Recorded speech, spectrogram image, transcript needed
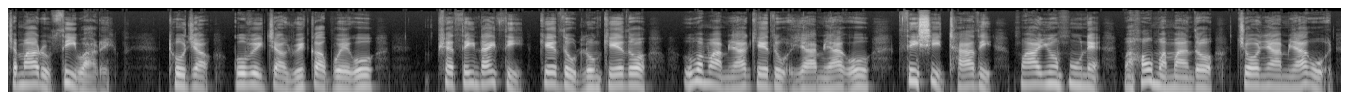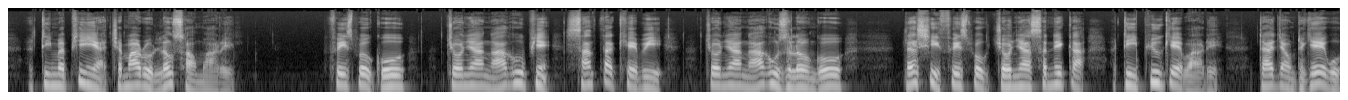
ကျမတို့သိပါတယ်ထို့ကြောင့် COVID ကြောင့်ရွေးကောက်ပွဲကို ဖျက်သိမ်းလိုက်သည့်ကဲ့သို့လွန်ကဲသောဥပမာများကဲ့သို့အရာများကို သိရှိထားသည့်မှားယွင်းမှုနှင့်မဟုတ်မမှန်သောကြော်ညာများကိုအတိမဖြစ်ရန်ကျမတို့လှုံ့ဆော်ပါတယ် Facebook ကိုကြော်ညာ၅ခုဖြင့်စမ်းသပ်ခဲ့ပြီးကြော်ညာ၅ခုစလုံးကိုလက်ရှိ Facebook ကြော်ညာစနစ်ကအတည်ပြုခဲ့ပါတယ်။ဒါကြောင့်တကယ်ကို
